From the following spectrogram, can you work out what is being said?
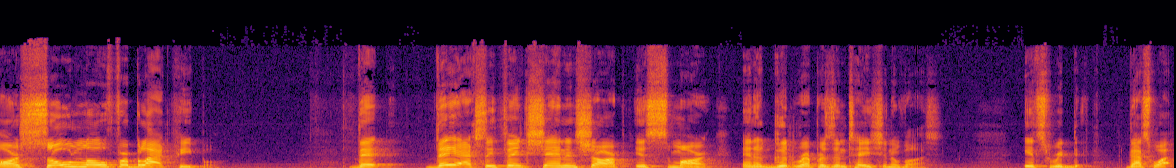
are so low for black people that they actually think Shannon Sharpe is smart and a good representation of us. It's that's why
